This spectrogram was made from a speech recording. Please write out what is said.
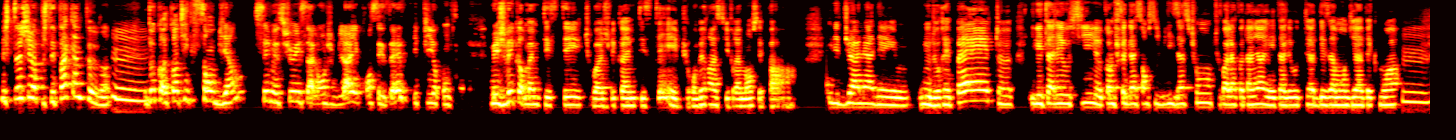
je te jure, c'est pas qu'un peu. Hein. Hmm. Donc, quand, il se sent bien, tu sais, monsieur, il s'allonge bien, il prend ses aises, et puis on Mais je vais quand même tester, tu vois, je vais quand même tester, et puis on verra si vraiment c'est pas... Il est déjà allé à des, une ou deux répètes, il est allé aussi, comme je fais de la sensibilisation, tu vois, la fois dernière, il est allé au théâtre des Amandiers avec moi, hmm. je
